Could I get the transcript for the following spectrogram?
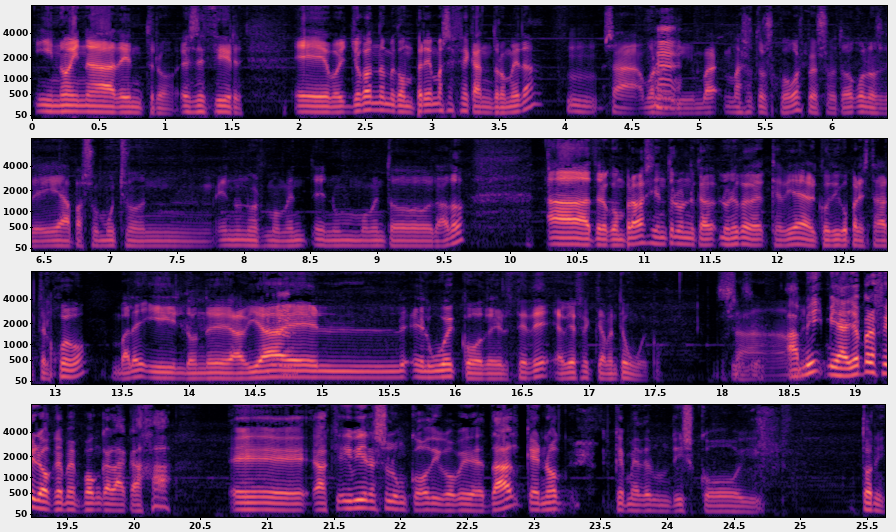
y no hay nada dentro? Es decir, eh, yo cuando me compré Mass Effect Andrómeda, Mm. o sea, bueno, Mm. y más otros juegos, pero sobre todo con los de EA pasó mucho en, en unos momen- en un momento dado. ah, te lo comprabas y dentro lo único, lo único que había era el código para instalarte el juego, ¿vale? Y donde había el, el hueco del CD, había efectivamente un hueco. O sea, A mí, mira, yo prefiero que me ponga la caja. Eh, aquí viene solo un código, viene tal, que no que me den un disco y. Tony.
